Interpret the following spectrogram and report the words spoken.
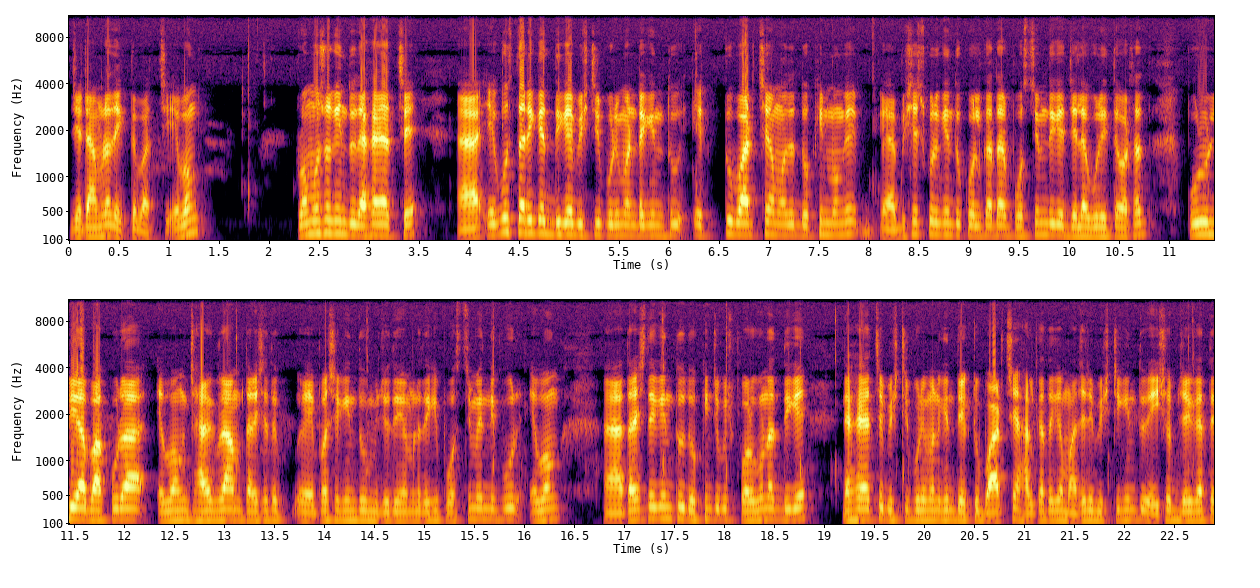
যেটা আমরা দেখতে পাচ্ছি। এবং ক্রমশ কিন্তু দেখা যাচ্ছে একুশ তারিখের দিকে বৃষ্টির পরিমাণটা কিন্তু একটু বাড়ছে আমাদের দক্ষিণবঙ্গে বিশেষ করে কিন্তু কলকাতার পশ্চিম দিকের জেলাগুলিতে, অর্থাৎ পুরুলিয়া, বাঁকুড়া এবং ঝাড়গ্রাম, তার সাথে এপাশে কিন্তু যদি আমরা দেখি পশ্চিম মেদিনীপুর এবং তার সাথে কিন্তু দক্ষিণ চব্বিশ পরগনার দিকে দেখা যাচ্ছে বৃষ্টির পরিমাণ কিন্তু একটু বাড়ছে। হালকা থেকে মাঝারি বৃষ্টি কিন্তু এইসব জায়গাতে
